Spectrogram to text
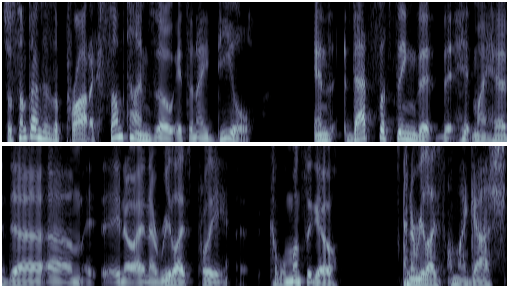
So sometimes it's a product, sometimes though it's an ideal. And that's the thing that that hit my head, uh, um, you know. And I realized probably a couple months ago and I realized, oh my gosh,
